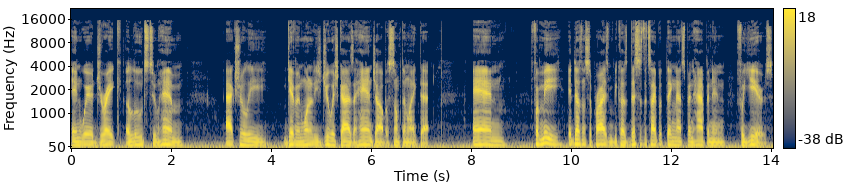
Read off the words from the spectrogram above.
in where Drake alludes to him actually giving one of these Jewish guys a hand job or something like that. And for me, it doesn't surprise me because this is the type of thing that's been happening for years.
